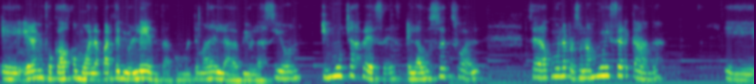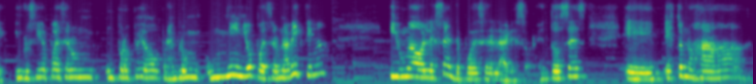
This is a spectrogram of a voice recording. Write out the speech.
eh, eran enfocados como a la parte violenta, como el tema de la violación, y muchas veces el abuso sexual se da como una persona muy cercana eh, inclusive puede ser un, propio, por ejemplo, un, niño puede ser una víctima y un adolescente puede ser el agresor. Entonces, eh, esto nos ha,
